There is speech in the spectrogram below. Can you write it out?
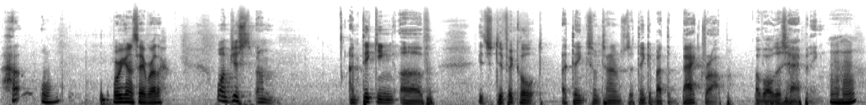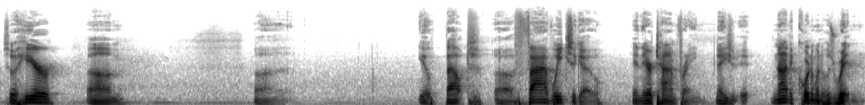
How, what were you going to say, brother? Well, I'm just um, I'm thinking of it's difficult. I think sometimes to think about the backdrop of all this happening. Mm-hmm. So here, um, you know, about uh, five weeks ago in their time frame. Now, he's, not according to when it was written,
